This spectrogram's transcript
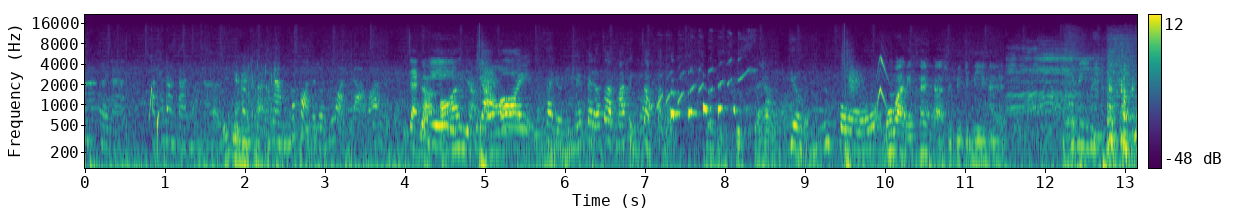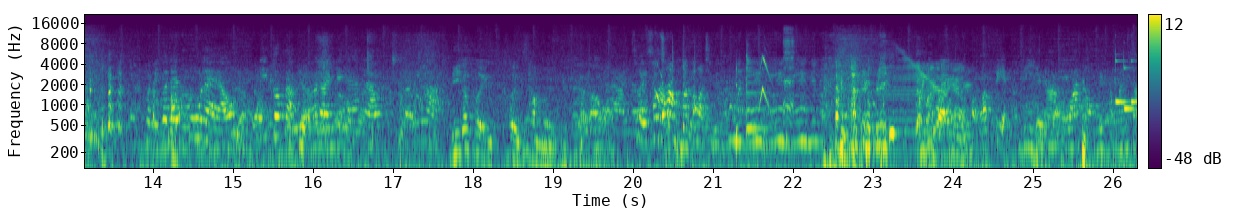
มากเลยนะ พัฒนาการของนางยังไงคะนางเมื่อก่อนจะโดนพี่หวานด่าว่าแจ็คกี้อย่าอ้อยอย่าอย่าอ้อ้ออยยแต่เดี๋ยวนี้ไม่เป็นแล้วจ้ะมาถึงจับคือแซ่บเดี๋ยว นี้โป๊เมื่อวานนี้ใครหาชุดบิกินี่ให้พี่บีคนนี้ก็ได้คู่แล้ว นี่ก็แบบเหลืออะไรไม่แห้งแล้วแล้วนี่ล่ะนี่ก็เคยเคยทำอยู่ไม่ใช่เหรอเราอะ เคยเขาชอบทำมาตลอดชีวิตเขามาแห้งแห้งแห้งนี่แหละแต่ไม่ไหวบอกว่าเปลี่ยนแล้วดีนะเพราะว่าน้องมีความมั่นใจ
